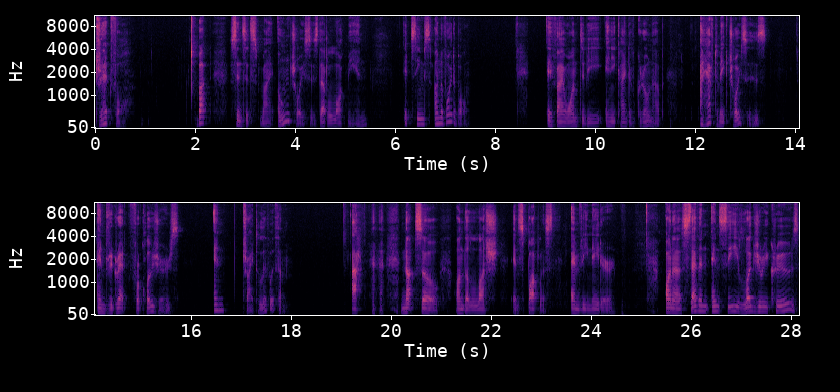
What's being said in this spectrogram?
dreadful. But since it's my own choices that'll lock me in, it seems unavoidable. If I want to be any kind of grown up, I have to make choices and regret foreclosures and try to live with them. Ah, not so on the lush and spotless MV Nadir. On a 7NC luxury cruise,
